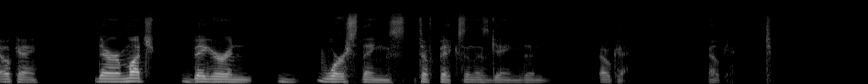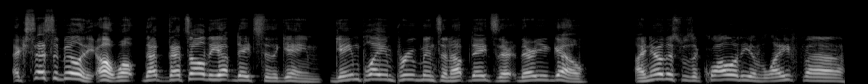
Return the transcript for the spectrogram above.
okay. There are much bigger and worse things to fix in this game than okay. Okay. Accessibility. Oh, well, that that's all the updates to the game. Gameplay improvements and updates. There there you go. I know this was a quality of life uh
